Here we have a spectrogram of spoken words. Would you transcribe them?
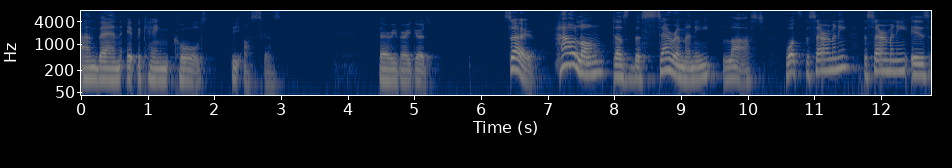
and then it became called the Oscars. Very, very good. So, how long does the ceremony last? What's the ceremony? The ceremony is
